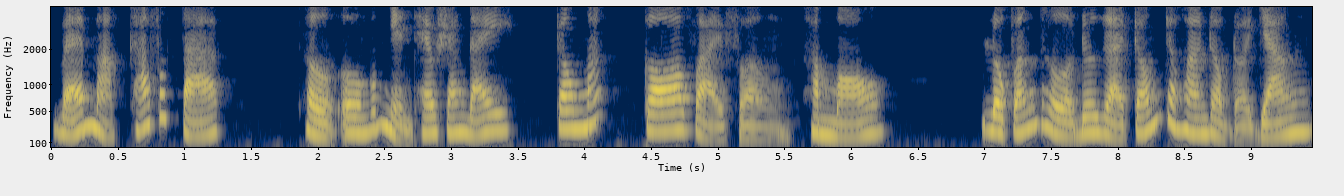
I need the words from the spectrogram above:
vẻ mặt khá phức tạp. Thường Ương cũng nhìn theo sang đây, trong mắt có vài phần hâm mộ. Lục Vãn Thừa đưa gà trống cho Hoang Đồng đội dặn.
